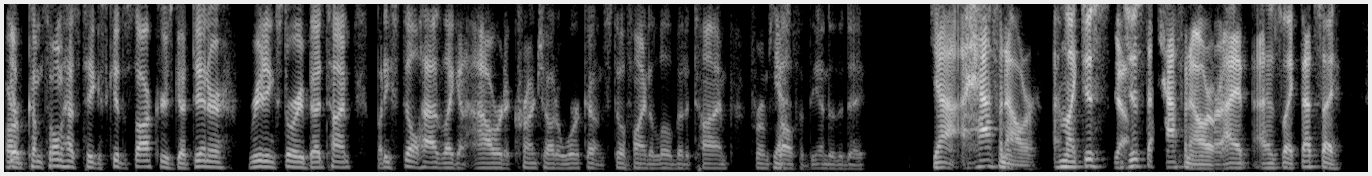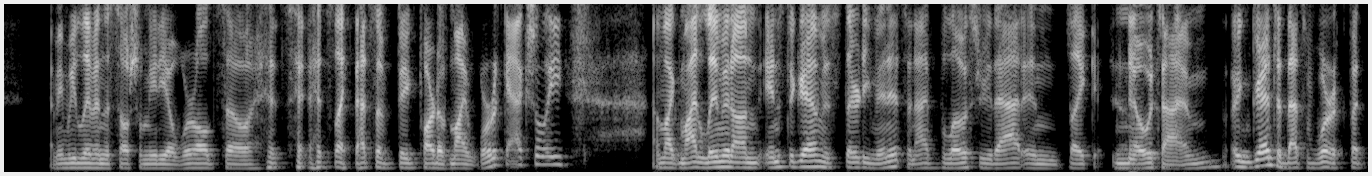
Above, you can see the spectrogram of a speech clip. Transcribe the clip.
or yep. comes home has to take his kid to soccer he's got dinner reading story bedtime but he still has like an hour to crunch out a workout and still find a little bit of time for himself yeah. at the end of the day yeah half an hour i'm like just yeah. just a half an hour i i was like that's a I mean, we live in the social media world, so it's it's like that's a big part of my work actually. I'm like my limit on Instagram is 30 minutes and I blow through that in like no time. And granted that's work, but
